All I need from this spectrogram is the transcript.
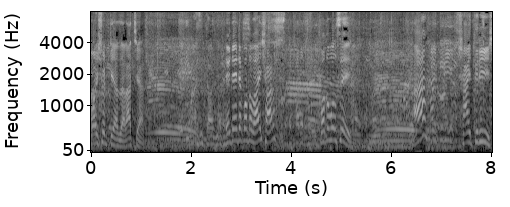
পঁয়ষট্টি হাজার আচ্ছা। এটা এটা কত ভাই ষাঁড় কত বলছে? হ্যাঁ সাঁত্রিশ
